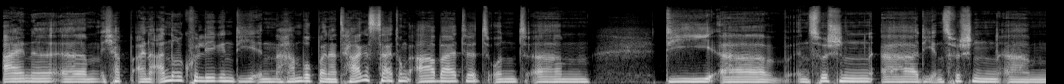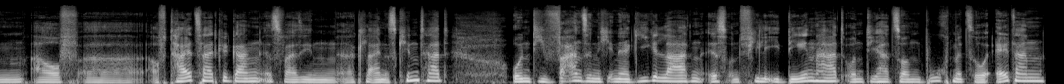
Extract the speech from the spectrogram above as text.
Eine, ähm, ich habe eine andere Kollegin, die in Hamburg bei einer Tageszeitung arbeitet und ähm, die äh, inzwischen, äh, die inzwischen ähm, auf, äh, auf Teilzeit gegangen ist, weil sie ein äh, kleines Kind hat und die wahnsinnig energiegeladen ist und viele Ideen hat und die hat so ein Buch mit so Eltern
